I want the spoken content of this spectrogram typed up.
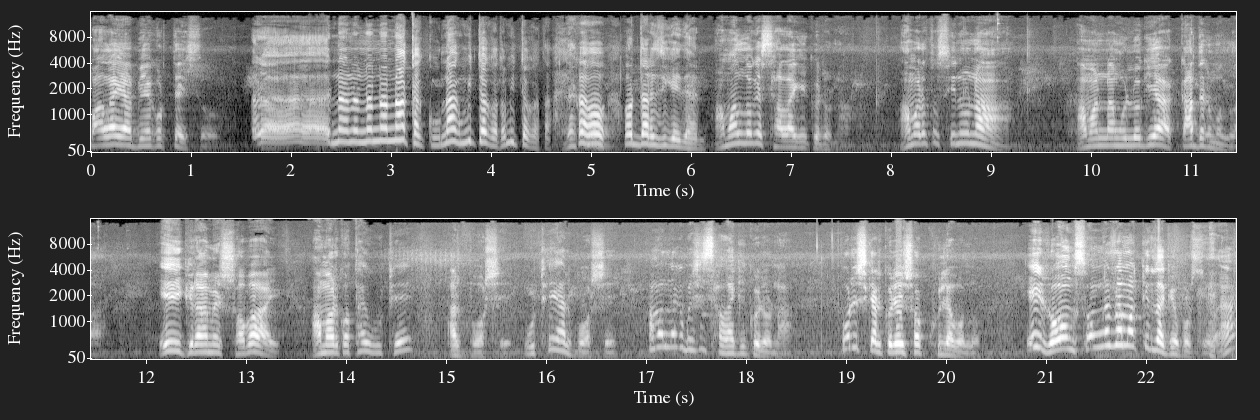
পালাইয়া বিয়ে করতে আহ, না না না না কাকু না মিথ্যা কথা মিথ্যা কথা। ওর দ্বারা জিগাই দেন। আমার লগে সালাকি করো না। আমার তো চিনো না। আমার নাম হলো গিয়া কাদের মোল্লা। এই গ্রামের সবাই আমার কথায় উঠে আর বসে উঠে আর বসে। আমার লাগে বেশি সালাকি করো না। পরিষ্কার করে সব খুলে বলো। এই রং সঙ্গে জামা কি লাগে পড়ছো হ্যাঁ?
